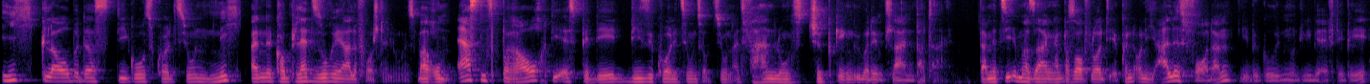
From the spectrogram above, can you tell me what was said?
Ich glaube, dass die Große Koalition nicht eine komplett surreale Vorstellung ist. Warum? Erstens braucht die SPD diese Koalitionsoption als Verhandlungschip gegenüber den kleinen Parteien. Damit sie immer sagen kann, pass auf Leute, ihr könnt auch nicht alles fordern, liebe Grünen und liebe FDP.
